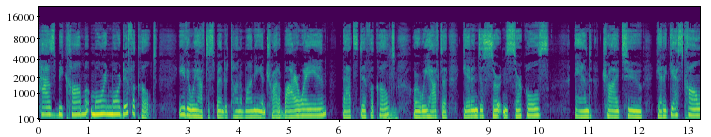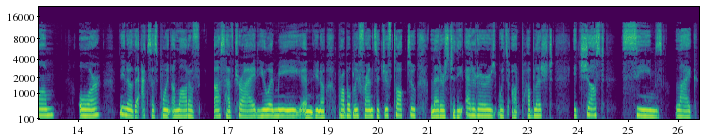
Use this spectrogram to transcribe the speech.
has become more and more difficult. Either we have to spend a ton of money and try to buy our way in. That's difficult. Mm-hmm. Or we have to get into certain circles and try to get a guest column or, you know, the access point a lot of us have tried, you and me, and, you know, probably friends that you've talked to, letters to the editors, which aren't published. It just seems like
